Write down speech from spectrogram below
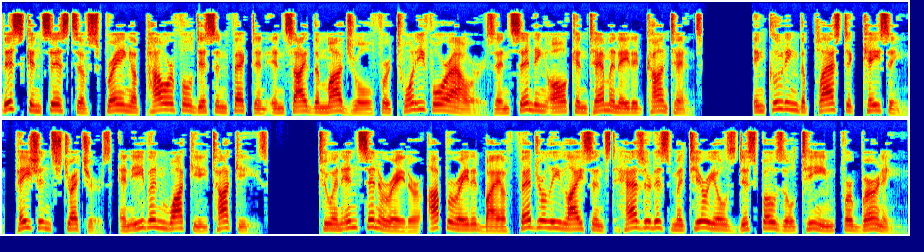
This consists of spraying a powerful disinfectant inside the module for 24 hours and sending all contaminated contents including the plastic casing, patient stretchers, and even walkie-talkies to an incinerator operated by a federally licensed hazardous materials disposal team for burning.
